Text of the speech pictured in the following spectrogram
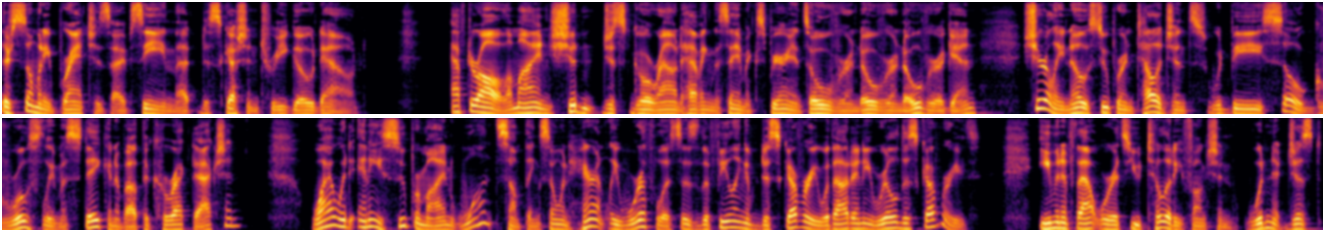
There's so many branches I've seen that discussion tree go down. After all, a mind shouldn't just go around having the same experience over and over and over again. Surely no superintelligence would be so grossly mistaken about the correct action? Why would any supermind want something so inherently worthless as the feeling of discovery without any real discoveries? Even if that were its utility function, wouldn't it just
